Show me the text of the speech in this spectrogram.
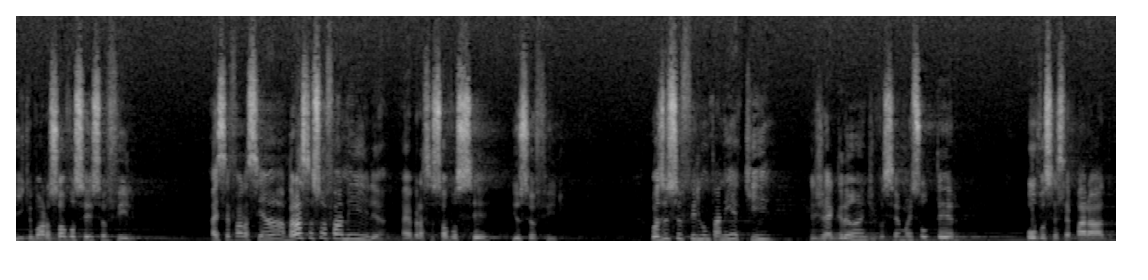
e que mora só você e seu filho. Aí você fala assim: ah, abraça a sua família. Aí abraça só você e o seu filho. Às vezes o seu filho não está nem aqui, ele já é grande, você é mãe solteira, ou você é separado.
